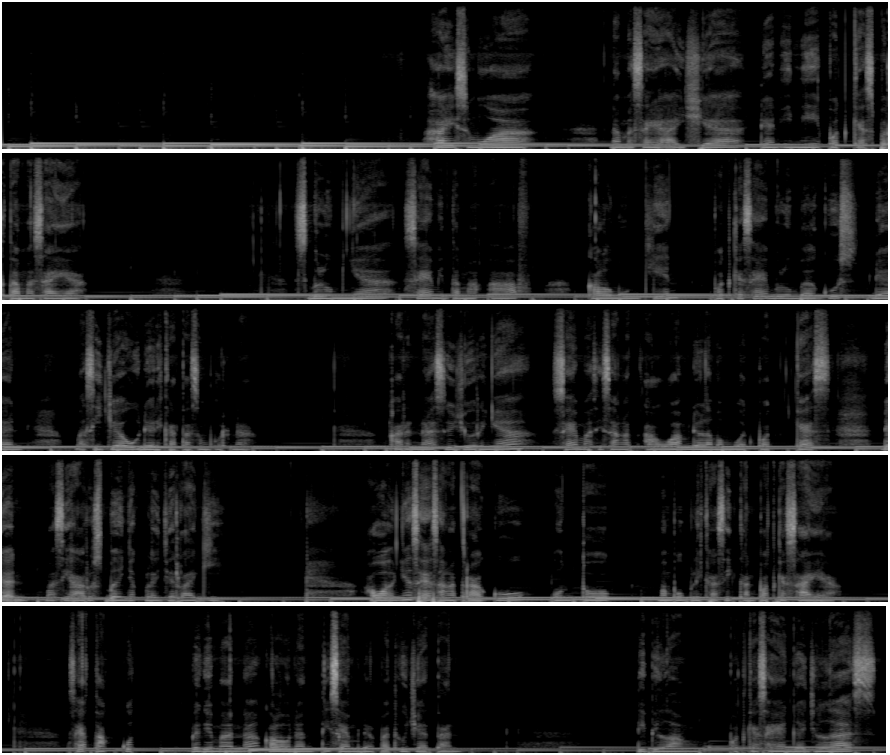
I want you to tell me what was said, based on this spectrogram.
Hai semua, nama saya Aisyah dan ini podcast pertama saya. Sebelumnya, saya minta maaf kalau mungkin podcast saya belum bagus dan masih jauh dari kata sempurna. Karena sejujurnya, saya masih sangat awam dalam membuat podcast dan masih harus banyak belajar lagi. Awalnya saya sangat ragu untuk mempublikasikan podcast saya. Saya takut bagaimana kalau nanti saya mendapat hujatan. Dibilang podcast saya nggak jelas,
